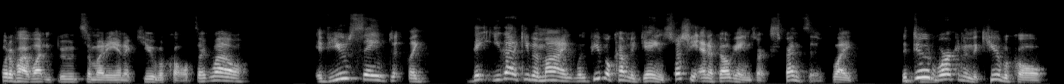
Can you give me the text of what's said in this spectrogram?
What if I went and booed somebody in a cubicle? It's like, well, if you saved like they, you got to keep in mind when people come to games, especially NFL games are expensive. Like the dude mm-hmm. working in the cubicle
